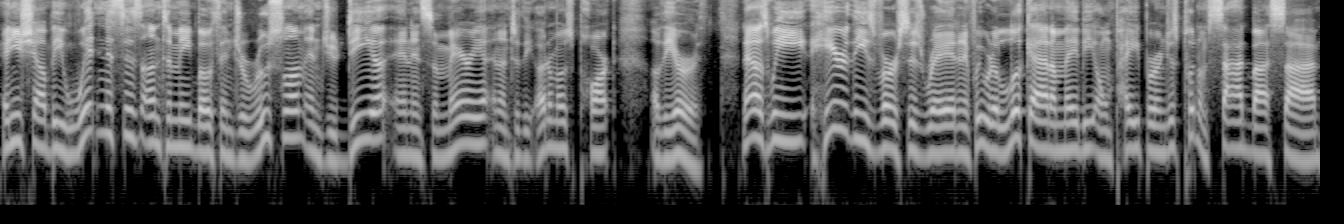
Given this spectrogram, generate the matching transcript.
and you shall be witnesses unto me both in Jerusalem and Judea and in Samaria and unto the uttermost part of the earth. Now, as we hear these verses read, and if we were to look at them maybe on paper and just put them side by side,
